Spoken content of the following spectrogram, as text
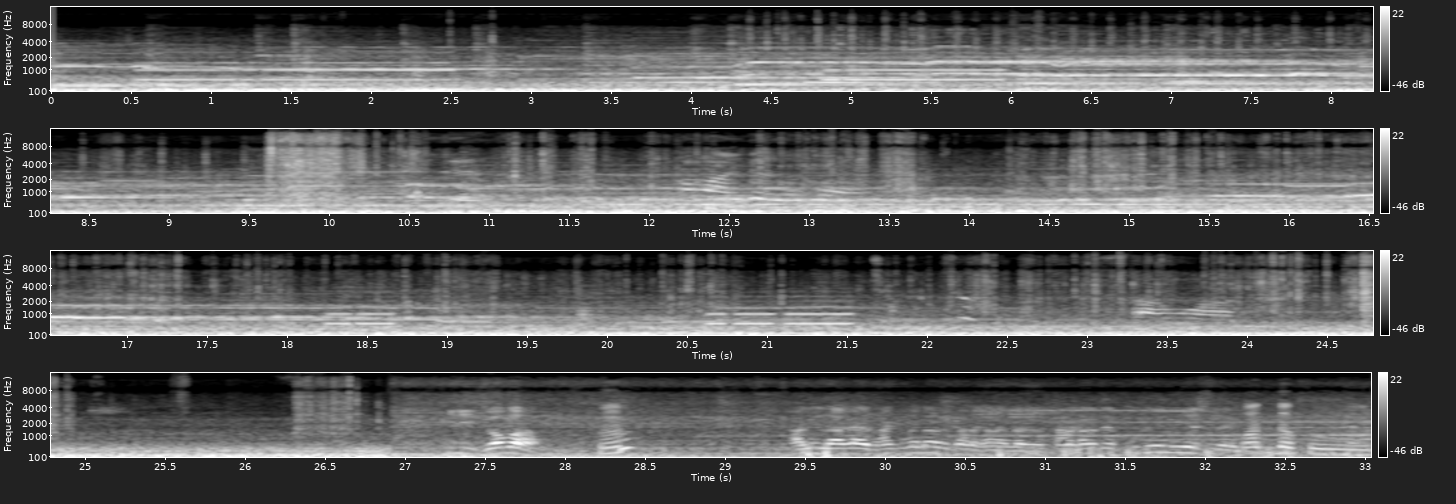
লাগায় থাকবে না কারখানা লাগাবে। কারখানাতে তুলে নিয়ে আসলে পদ্ম ফুল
